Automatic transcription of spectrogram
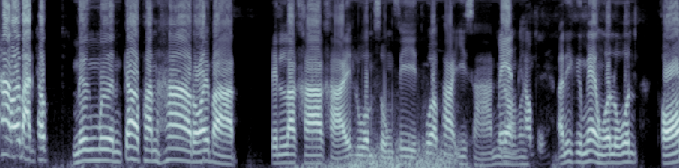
ห้าร้อยบาทครับหนึ่งหมื่นเก้าพันห้าร้อยบาท เป็นราคาขายรวมส่งฟรีทั่วภาคอีสานแมพี่นน้องครับผมอันนี้คือแม่หัวโล้นท้อง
